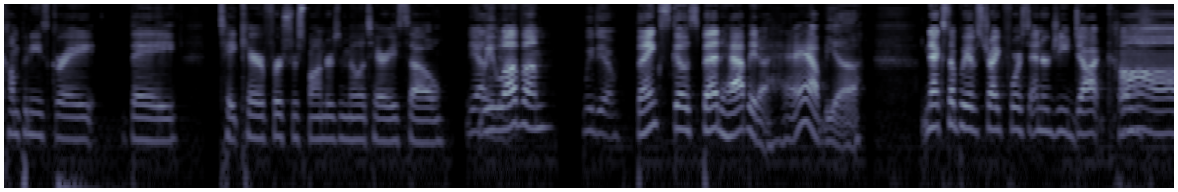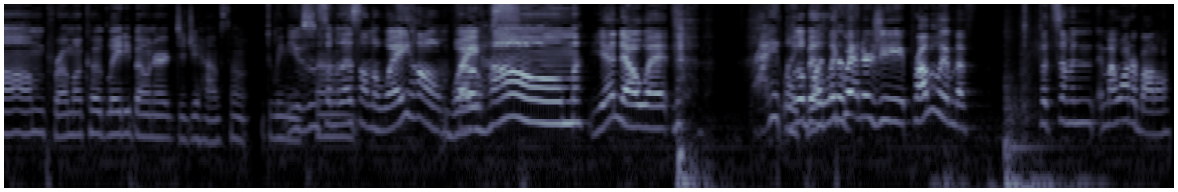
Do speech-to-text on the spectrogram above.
company's great they take care of first responders and military so Yeah, we love them We do. Thanks, GhostBed. Happy to have you. Next up, we have StrikeForceEnergy.com. Promo code LadyBoner. Did you have some? Do we need Using some of this on the way home. way folks. home? You know it. Right, a little bit of liquid energy. Probably I'm gonna put some in, in my water bottle.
